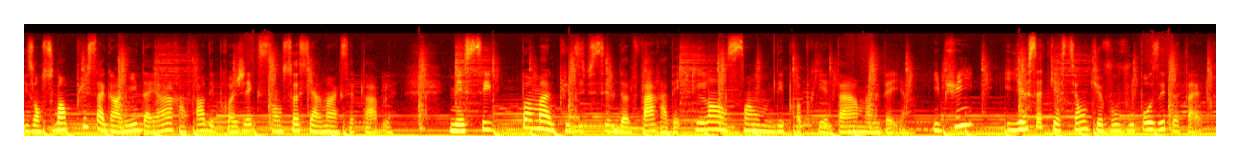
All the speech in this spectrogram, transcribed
Ils ont souvent plus à gagner d'ailleurs à faire des projets qui sont socialement acceptables. Mais c'est pas mal plus difficile de le faire avec l'ensemble des propriétaires malveillants. Et puis, il y a cette question que vous vous posez peut-être.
